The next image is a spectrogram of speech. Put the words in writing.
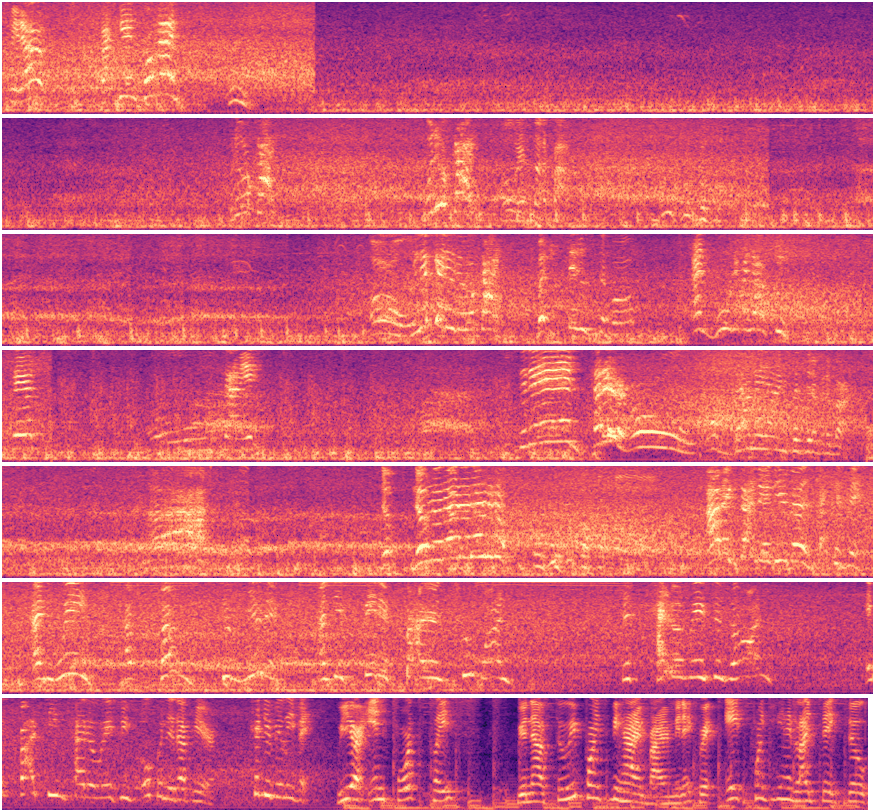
spit out. Back in, Coman. Ooh. Uduokhai! Uduokhai! Oh, that's not a foul. oh, look at Uduokhai! But he still loses the ball. And who Lewandowski? Cleared. Oh, Sammy. Puts it in! Header! Oh! Oh, Bameyang puts it over the bar. Ah! No, no, no, no, no, no, no, no! Alexander Nubel catches it. And we have come to Munich and defeated Bayern 2-1. The title race is on. A five-team title race. We've opened it up here. Could you believe it? We are in fourth place. We're now three points behind Bayern Munich. We're eight points behind Leipzig. So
